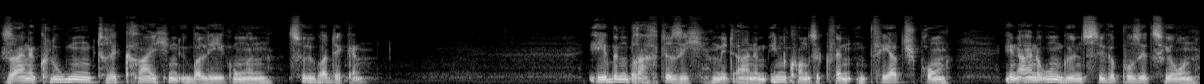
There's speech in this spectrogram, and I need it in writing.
seine klugen, trickreichen Überlegungen zu überdecken. Eben brachte sich mit einem inkonsequenten Pferdsprung in eine ungünstige Position,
